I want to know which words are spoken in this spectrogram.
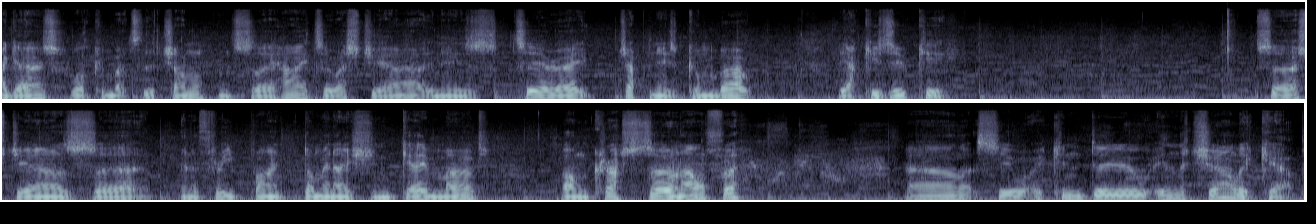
Hi guys, welcome back to the channel and say hi to SJR in his tier 8 Japanese gunboat, the Akizuki. So SJR's uh, in a 3 point domination game mode on Crash Zone Alpha. Uh, let's see what we can do in the Charlie Cap.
